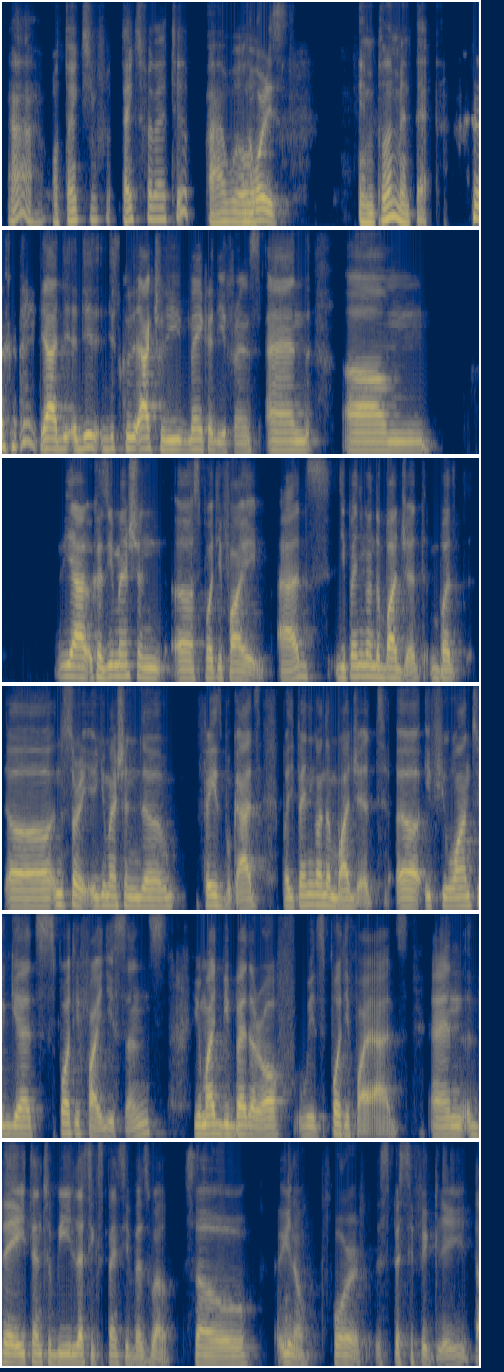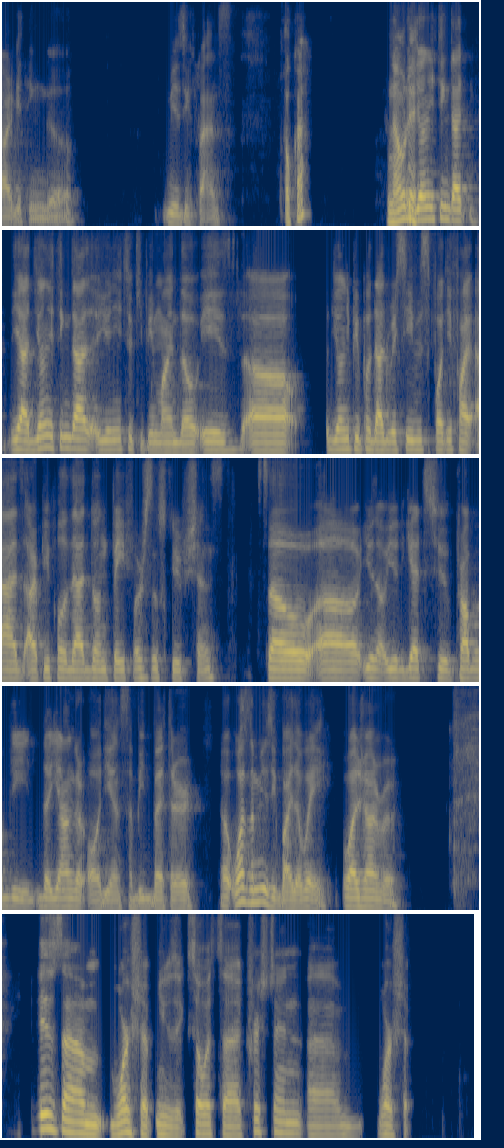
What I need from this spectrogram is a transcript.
Ah, well, thanks you. For, thanks for that tip. I will. No worries. Implement that. yeah, this, this could actually make a difference, and um, yeah, because you mentioned uh, Spotify ads, depending on the budget. But uh, sorry, you mentioned the Facebook ads, but depending on the budget, uh, if you want to get Spotify listens, you might be better off with Spotify ads, and they tend to be less expensive as well. So you know, for specifically targeting uh, music fans. Okay. Noted. The only thing that yeah, the only thing that you need to keep in mind though is uh the only people that receive Spotify ads are people that don't pay for subscriptions. So uh, you know you'd get to probably the younger audience a bit better. Uh, what's the music, by the way? What genre? It is um, worship music, so it's a Christian um, worship.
